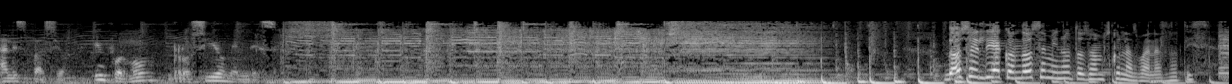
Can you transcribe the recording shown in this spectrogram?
al espacio, informó Rocío Méndez. 12 el día con 12 minutos. Vamos con las buenas noticias.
